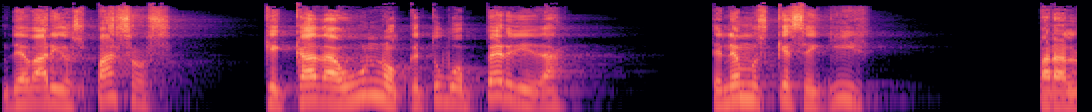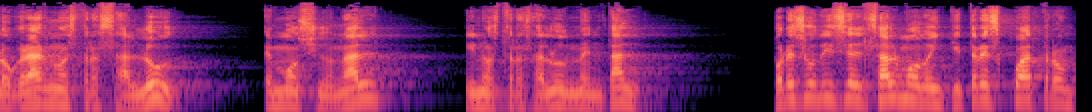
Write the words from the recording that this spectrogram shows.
de varios pasos que cada uno que tuvo pérdida tenemos que seguir para lograr nuestra salud emocional y nuestra salud mental. Por eso dice el Salmo 23:4,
